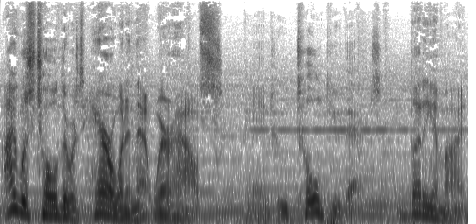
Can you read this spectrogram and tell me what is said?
I was told there was heroin in that warehouse. And who told you that? buddy of mine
